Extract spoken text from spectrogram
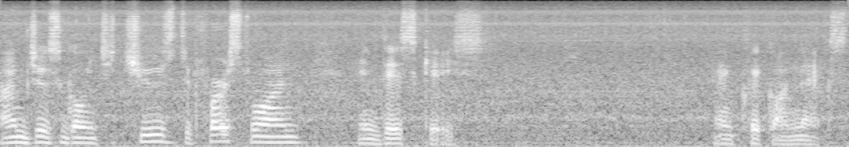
I'm just going to choose the first one in this case and click on next.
